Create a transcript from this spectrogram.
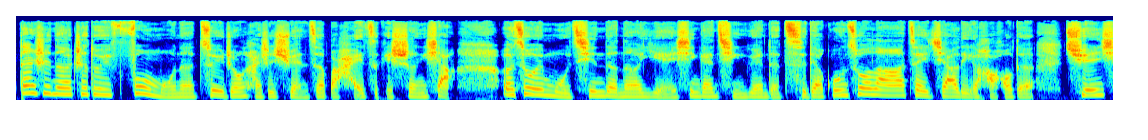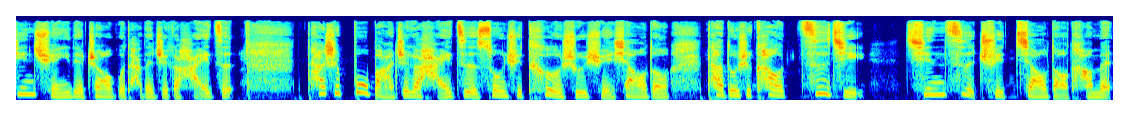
但是呢，这对父母呢，最终还是选择把孩子给生下。而作为母亲的呢，也心甘情愿的辞掉工作啦，在家里好好的全心全意的照顾她的这个孩子。她是不把这个孩子送去特殊学校的，她都是靠自己。亲自去教导他们，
